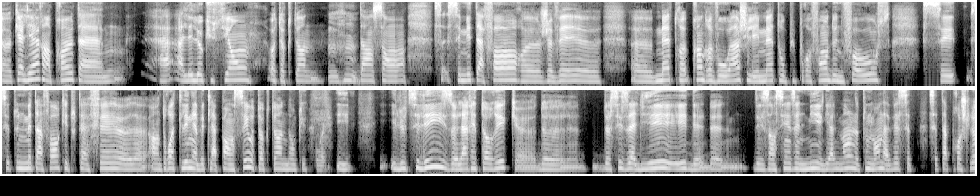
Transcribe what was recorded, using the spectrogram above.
Euh, Calière emprunte à, à, l'élocution autochtone. Mhm. Dans son, ses métaphores, euh, je vais euh, euh, mettre, prendre vos haches et les mettre au plus profond d'une fosse. C'est, une métaphore qui est tout à fait euh, en droite ligne avec la pensée autochtone. Donc, Ouais. il, il utilise la rhétorique de, de ses alliés et de, de- des anciens ennemis également. Là, tout le monde avait cette, cette approche-là.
